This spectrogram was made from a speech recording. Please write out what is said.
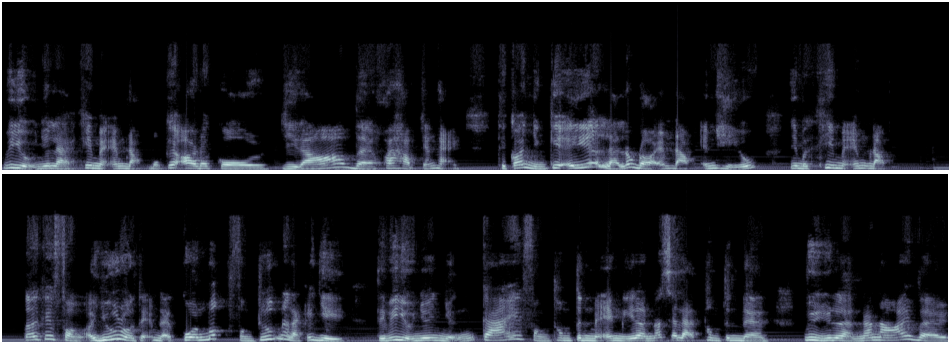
Ví dụ như là khi mà em đọc một cái article gì đó về khoa học chẳng hạn, thì có những cái ý là lúc đầu em đọc em hiểu, nhưng mà khi mà em đọc tới cái phần ở dưới rồi thì em lại quên mất phần trước nó là cái gì. Thì ví dụ như những cái phần thông tin mà em nghĩ là nó sẽ là thông tin nền. Ví dụ như là nó nói về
